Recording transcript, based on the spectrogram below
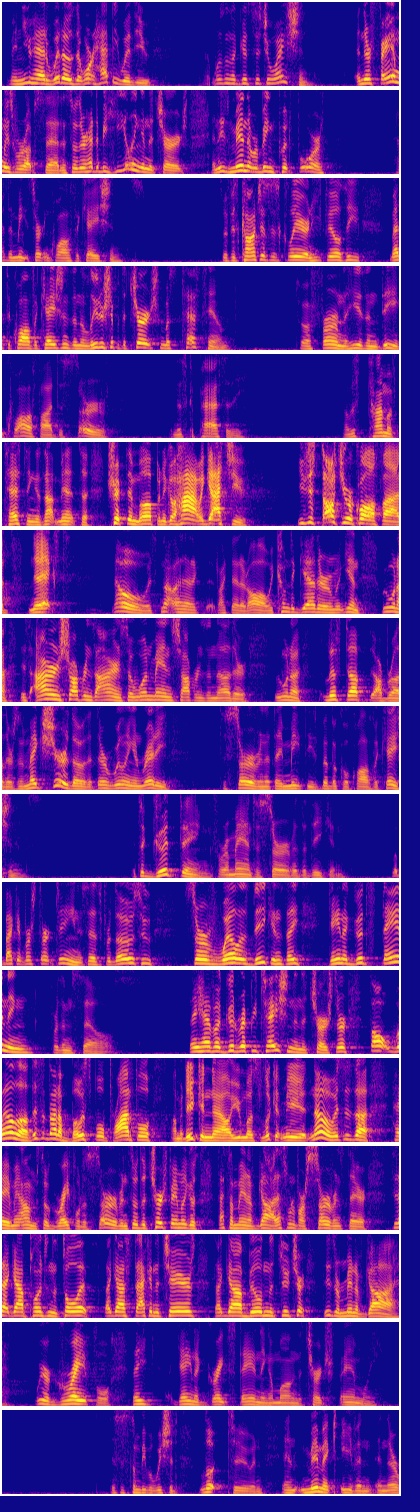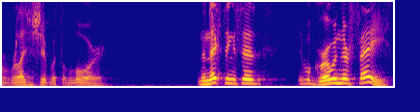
I mean, you had widows that weren't happy with you. That wasn't a good situation. And their families were upset. And so there had to be healing in the church. And these men that were being put forth had to meet certain qualifications. So if his conscience is clear and he feels he met the qualifications, then the leadership of the church must test him to affirm that he is indeed qualified to serve in this capacity. Now, this time of testing is not meant to trip them up and to go, Hi, we got you. You just thought you were qualified. Next. No, it's not like that at all. We come together, and again, we want to, as iron sharpens iron, so one man sharpens another. We want to lift up our brothers and make sure, though, that they're willing and ready to serve and that they meet these biblical qualifications. It's a good thing for a man to serve as a deacon. Look back at verse 13. It says, For those who serve well as deacons, they gain a good standing for themselves. They have a good reputation in the church. They're thought well of. This is not a boastful, prideful, I'm a deacon now, you must look at me. No, this is a, hey, man, I'm so grateful to serve. And so the church family goes, that's a man of God. That's one of our servants there. See that guy plunging the toilet? That guy stacking the chairs? That guy building the new church? These are men of God. We are grateful. They gain a great standing among the church family. This is some people we should look to and, and mimic even in their relationship with the Lord. And the next thing it says, they will grow in their faith.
